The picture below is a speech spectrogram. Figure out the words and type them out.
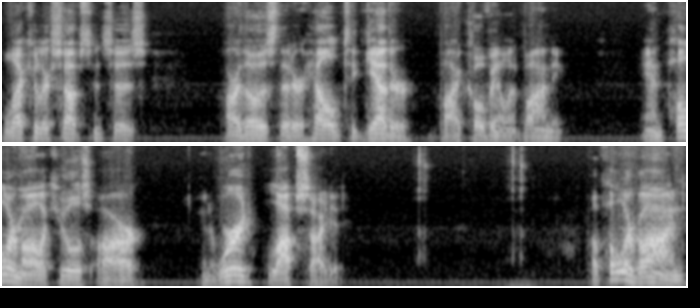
Molecular substances are those that are held together by covalent bonding. And polar molecules are, in a word, lopsided. A polar bond,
